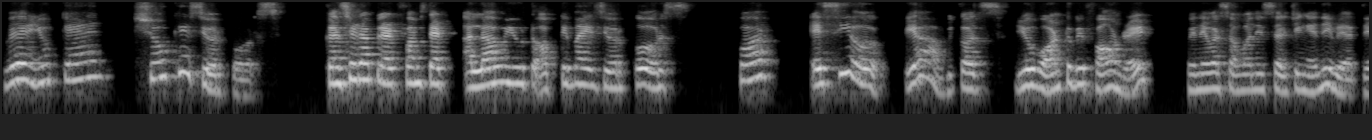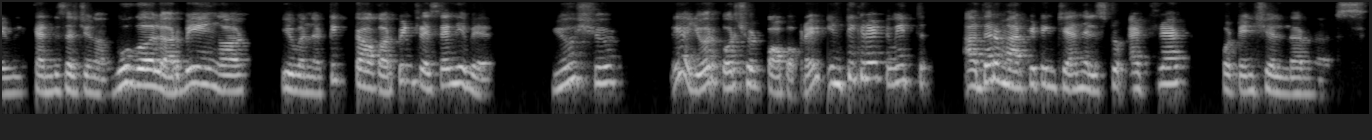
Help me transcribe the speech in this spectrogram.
where you can showcase your course. Consider platforms that allow you to optimize your course for SEO. Yeah, because you want to be found, right? Whenever someone is searching anywhere, they can be searching on Google or Bing or even a TikTok or Pinterest, anywhere. You should, yeah, your course should pop up, right? Integrate with other marketing channels to attract potential learners.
